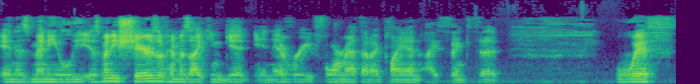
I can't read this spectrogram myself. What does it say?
in as many le- as many shares of him as I can get in every format that I play in. I think that with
